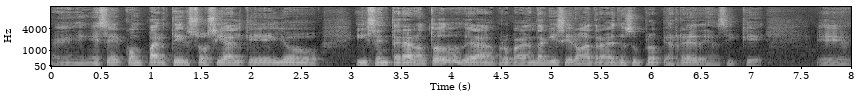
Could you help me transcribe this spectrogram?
en ese compartir social que ellos, y se enteraron todos de la propaganda que hicieron a través de sus propias redes. Así que eh,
